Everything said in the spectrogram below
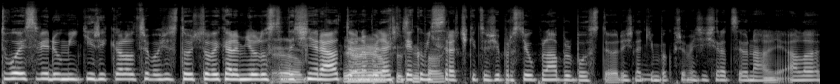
tvoje svědomí ti říkalo třeba, že z toho člověka neměl dostatečně rád, jo, jo, nebo nějaký takový tak. sračky, což je prostě úplná blbost, jo, když nad tím pak přemýšlíš racionálně, ale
